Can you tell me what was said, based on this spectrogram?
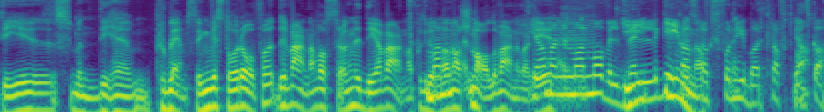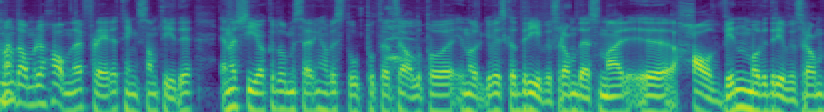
de, de problemstillingene vi står overfor. De verna vassdragene de er verna pga. nasjonale verneverdier. Ja, Men man må vel velge I, hva slags fornybar kraft man skal ha? Men da må du ha med deg flere ting samtidig. Energiøkonomisering har vi stort potensial på i Norge. Vi skal drive fram det som er uh, havvind, må vi drive fram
